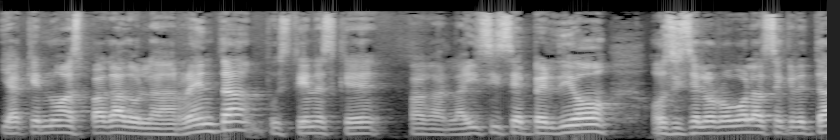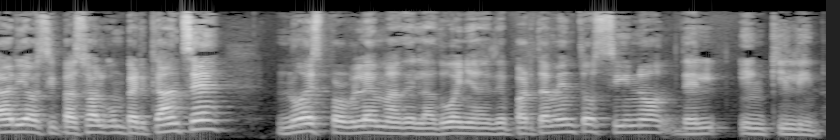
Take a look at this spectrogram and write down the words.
ya que no has pagado la renta, pues tienes que pagarla. Y si se perdió o si se lo robó la secretaria o si pasó algún percance, no es problema de la dueña del departamento, sino del inquilino.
